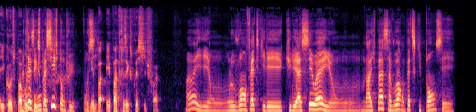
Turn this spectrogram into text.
il, cause pas, beaucoup. Très expressif non plus aussi. Et pas, et pas très expressif, ouais. Ouais, on, le voit en fait qu'il est, qu'il est assez, ouais, on n'arrive pas à savoir en fait ce qu'il pense et,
